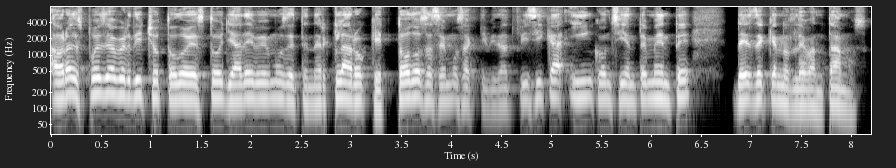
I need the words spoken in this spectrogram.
Ahora después de haber dicho todo esto, ya debemos de tener claro que todos hacemos actividad física inconscientemente desde que nos levantamos.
